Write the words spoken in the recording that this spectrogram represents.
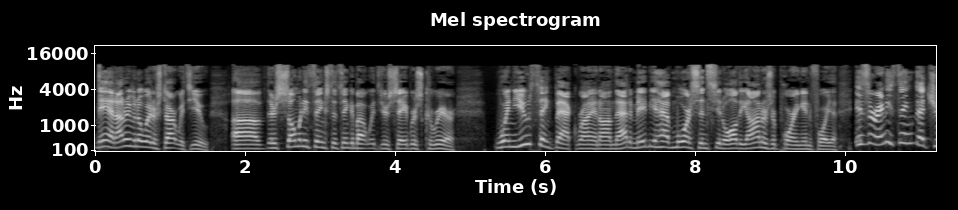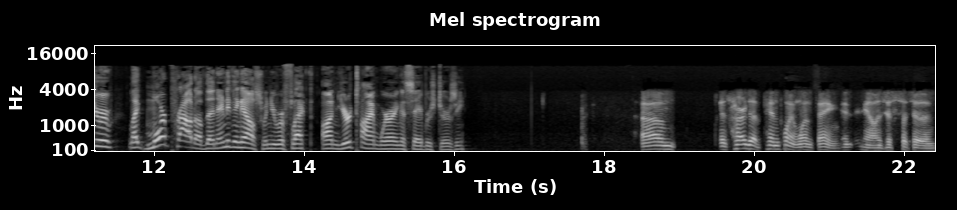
man, I don't even know where to start with you. Uh, there's so many things to think about with your Sabres career. When you think back, Ryan, on that, and maybe you have more since you know all the honors are pouring in for you. Is there anything that you're like more proud of than anything else when you reflect on your time wearing a Sabres jersey? Um, it's hard to pinpoint one thing. It, you know, it's just such a,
